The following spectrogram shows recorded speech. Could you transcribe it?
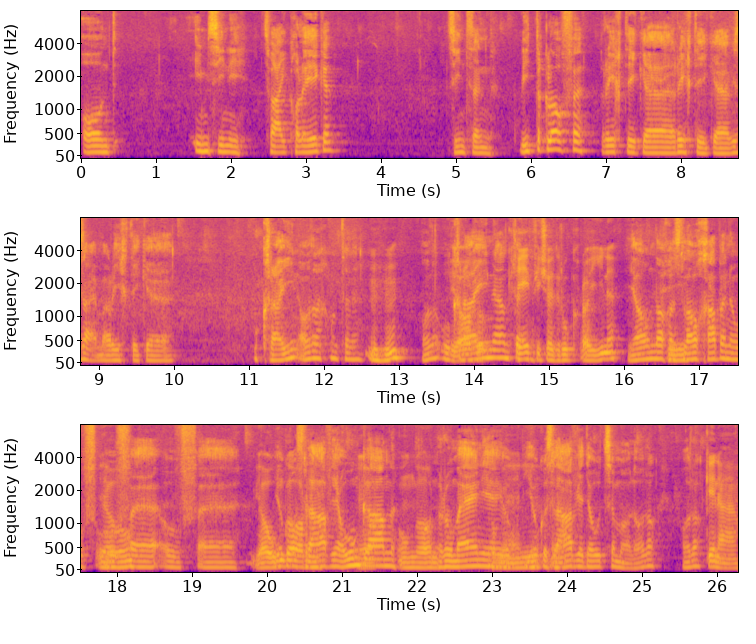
Und ihm seine zwei Kollegen sind dann weitergelaufen, Richtung, äh, Richtung äh, wie sagen wir, Richtung äh, Ukraine, oder? Und dann, oder? Ukraine ja, und Kiew ist ja in der Ukraine. ja, und nachher das Loch runter auf, Ja. auf, äh, auf äh, Ja, Ungarn. Jugoslawien, Ungarn, Ja, Ungarn. Rumänien, Rumänien, Jugoslawien dazu mal, oder? oder? Genau.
